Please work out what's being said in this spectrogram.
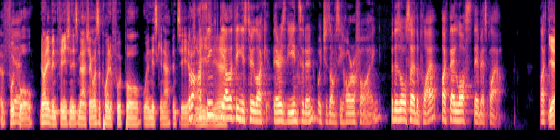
of football? Not even finishing this match. Like, what's the point of football when this can happen to you? But I Jeez, think the other thing is too, like there is the incident, which is obviously horrifying, but there's also the player. Like they lost their best player, like the Yeah,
